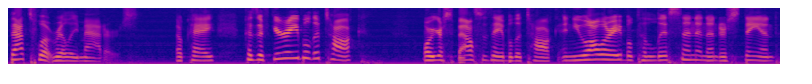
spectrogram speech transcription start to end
that's what really matters. Okay? Because if you're able to talk, or your spouse is able to talk, and you all are able to listen and understand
